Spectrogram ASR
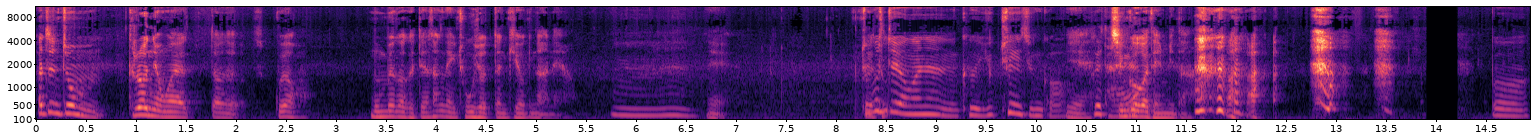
하여튼 좀 그런 영화였고요. 몸매가 그때 상당히 좋으셨던 기억이 나네요. 음. 예. 두 번째 영화는 그 육체의 증거. 예, 그게 다예요? 증거가 됩니다. 뭐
